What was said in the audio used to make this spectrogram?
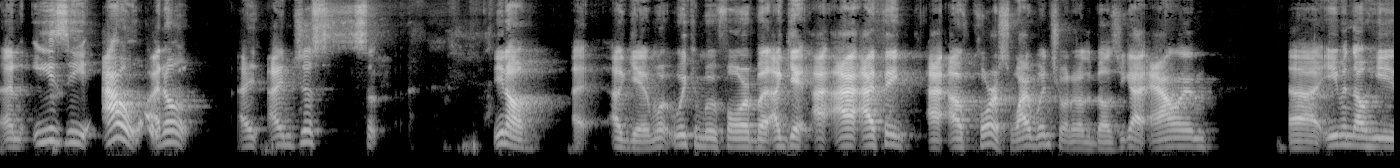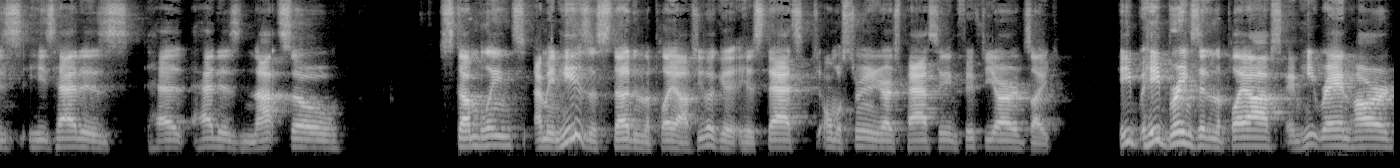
an easy out? I don't. I I'm just, you know, again, we, can move forward, but again, I I, I think, I, of course, why wouldn't you want to go to the Bills? You got Allen, uh, even though he's he's had his had had his not so stumblings. I mean, he is a stud in the playoffs. You look at his stats: almost 300 yards passing, 50 yards. Like he he brings it in the playoffs, and he ran hard.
